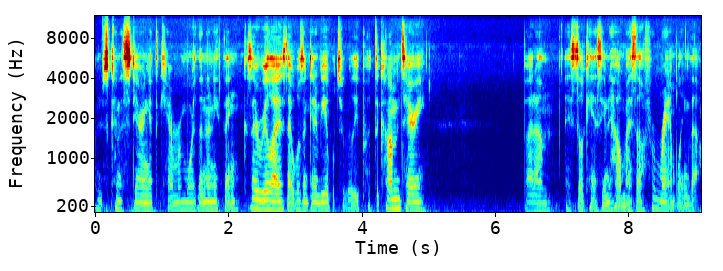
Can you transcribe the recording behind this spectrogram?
I'm just kind of staring at the camera more than anything because I realized I wasn't going to be able to really put the commentary. But um, I still can't seem to help myself from rambling though.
